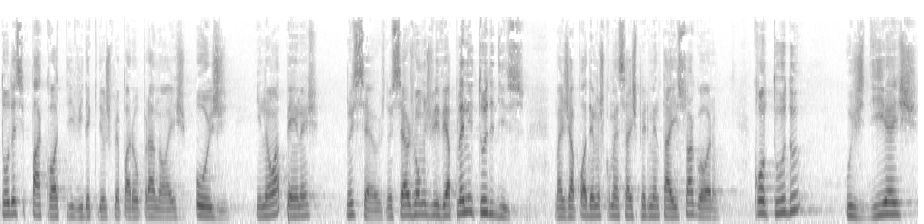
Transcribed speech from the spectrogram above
todo esse pacote de vida que Deus preparou para nós hoje. E não apenas nos céus. Nos céus vamos viver a plenitude disso. Mas já podemos começar a experimentar isso agora. Contudo, os dias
